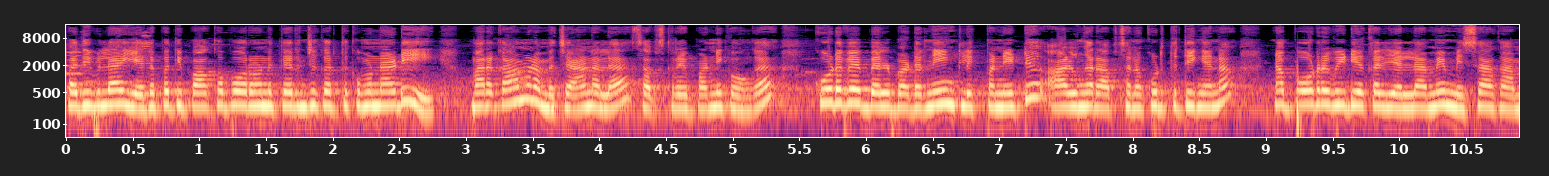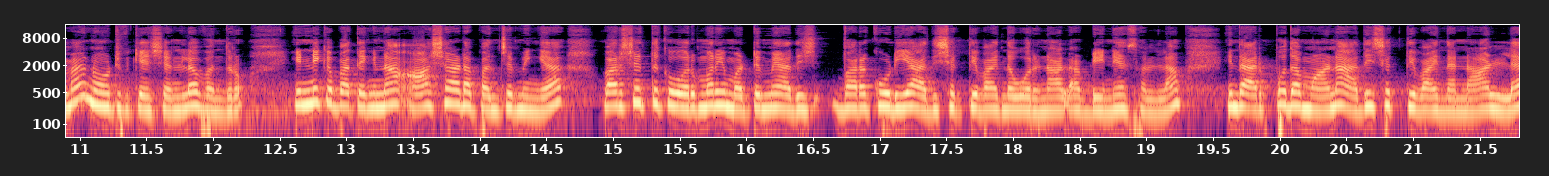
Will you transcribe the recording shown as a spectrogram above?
பதிவில் எதை பற்றி பார்க்க போகிறோன்னு தெரிஞ்சுக்கிறதுக்கு முன்னாடி மறக்காமல் நம்ம சேனலை சப்ஸ்கிரைப் பண்ணிக்கோங்க. கூடவே பெல் பட்டனையும் கிளிக் பண்ணிவிட்டு ஆளுங்கிற ஆப்ஷனை கொடுத்துட்டிங்கன்னா நான் போடுற வீடியோக்கள் எல்லாமே மிஸ் ஆகாமல் நோட்டிஃபிகேஷனில் வந்துடும் இன்றைக்கி பார்த்தீங்கன்னா ஆஷாட பஞ்சமிங்க. வருஷத்துக்கு ஒரு முறை மட்டுமே அதி வரக்கூடிய அதிசக்தி வாய்ந்த ஒரு நாள் அப்படின்னே சொல்லலாம். இந்த அற்புதமான அதிசக்தி வாய்ந்த நாளில்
